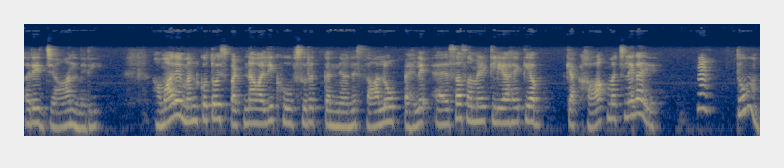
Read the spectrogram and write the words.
अरे जान मेरी हमारे मन को तो इस पटना वाली खूबसूरत कन्या ने सालों पहले ऐसा समेट लिया है कि अब क्या खाक मचलेगा ये? हम्म, तुम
